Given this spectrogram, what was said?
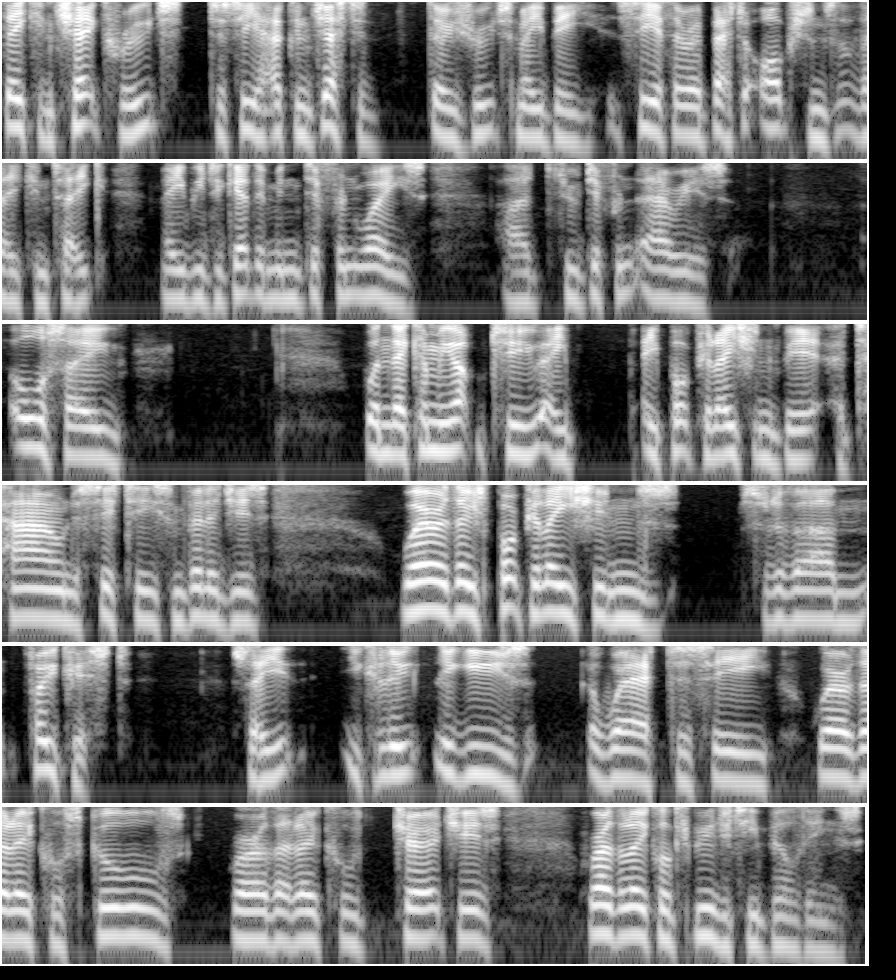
they can check routes to see how congested those routes may be, see if there are better options that they can take, maybe to get them in different ways uh, through different areas also when they're coming up to a, a population, be it a town, a city, some villages, where are those populations sort of um, focused? So you, you can use Aware to see where are the local schools, where are the local churches, where are the local community buildings.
